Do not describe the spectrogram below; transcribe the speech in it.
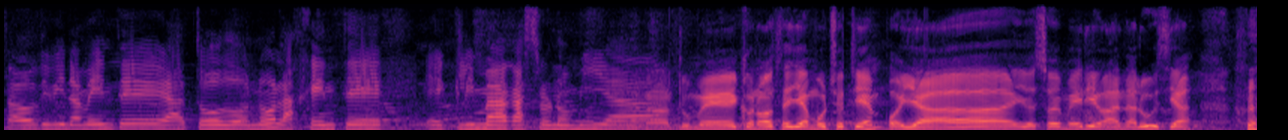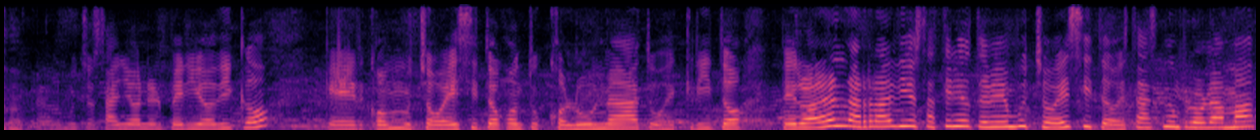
gustado divinamente a todos, ¿no? La gente, el clima, gastronomía. tú me conoces ya mucho tiempo, ya yo soy medio andaluz ya. muchos años en el periódico, que con mucho éxito con tus columnas, tus escritos, pero ahora en la radio estás teniendo también mucho éxito, estás haciendo un programa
